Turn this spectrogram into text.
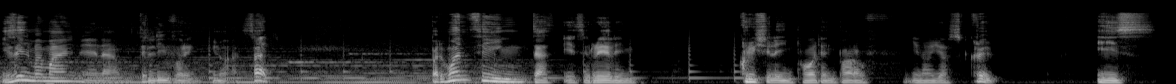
it's in my mind and I'm delivering, you know, as such. But one thing that is really crucially important part of, you know, your script is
